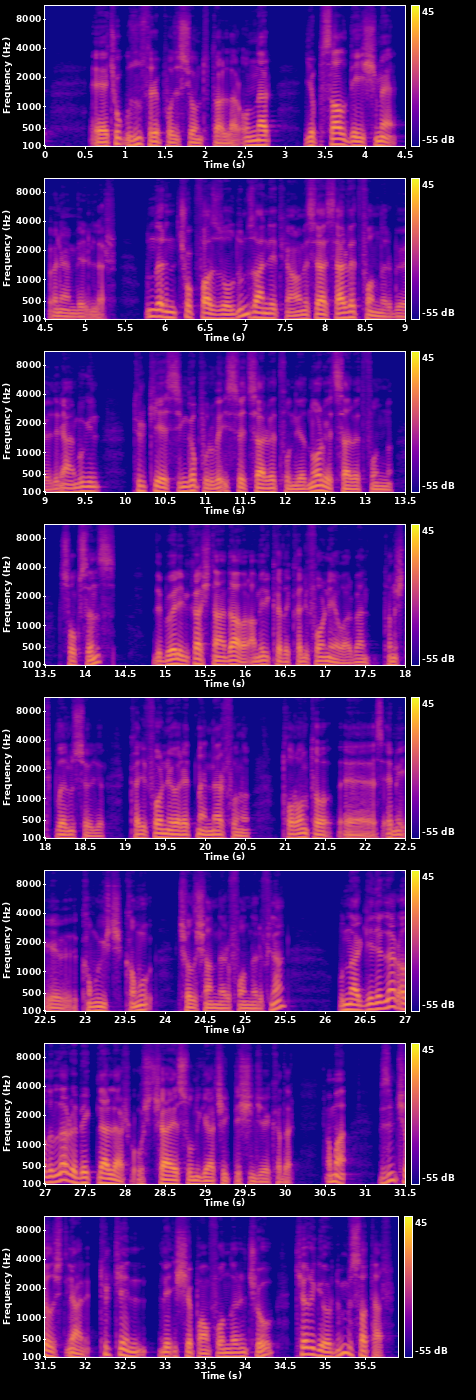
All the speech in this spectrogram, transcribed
e, çok uzun süre pozisyon tutarlar. Onlar yapısal değişime önem verirler. Bunların çok fazla olduğunu zannetmiyorum. Ama mesela servet fonları böyledir. Yani bugün Türkiye, Singapur ve İsveç servet fonu ya da Norveç servet fonunu soksanız ve böyle birkaç tane daha var. Amerika'da Kaliforniya var. Ben tanıştıklarımı söylüyorum. Kaliforniya Öğretmenler Fonu, Toronto e, e, kamu iş, kamu çalışanları fonları filan. Bunlar gelirler, alırlar ve beklerler o hikaye sonu gerçekleşinceye kadar. Ama bizim çalıştı yani Türkiye'yle iş yapan fonların çoğu karı gördün mü satar.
